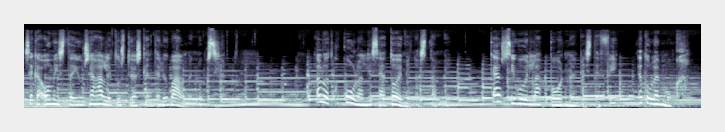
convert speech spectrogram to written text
sekä omistajuus- ja hallitustyöskentelyvalmennuksia. Haluatko kuulla lisää toiminnastamme? Käy sivuilla boardman.fi ja tule mukaan.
